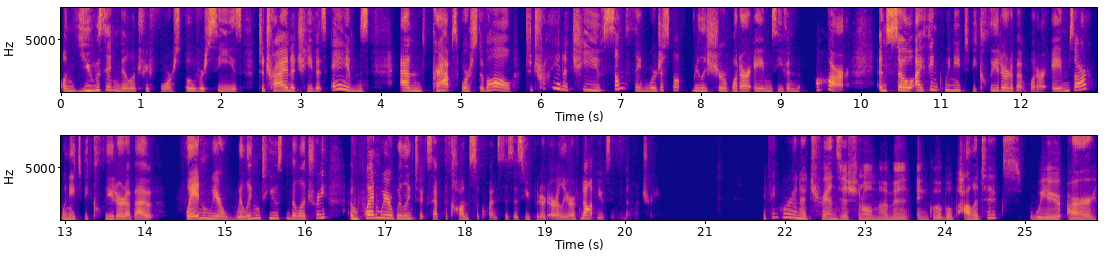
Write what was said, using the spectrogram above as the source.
on using military force overseas to try and achieve its aims. And perhaps worst of all, to try and achieve something we're just not really sure what our aims even are. And so I think we need to be clearer about what our aims are. We need to be clearer about when we are willing to use the military and when we are willing to accept the consequences, as you put it earlier, of not using the military. I think we're in a transitional moment in global politics. We are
